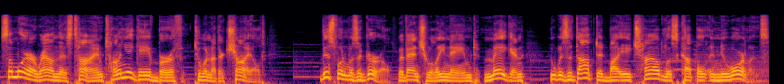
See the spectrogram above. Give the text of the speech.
Somewhere around this time, Tanya gave birth to another child. This one was a girl, eventually named Megan, who was adopted by a childless couple in New Orleans.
